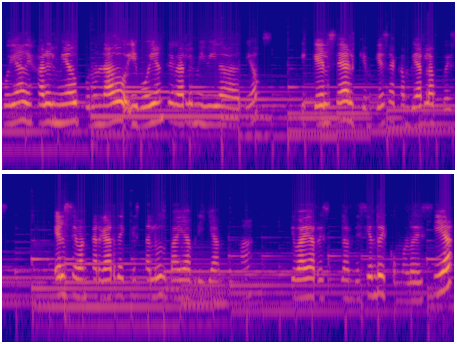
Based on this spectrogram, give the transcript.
voy a dejar el miedo por un lado y voy a entregarle mi vida a Dios, y que Él sea el que empiece a cambiarla, pues Él se va a encargar de que esta luz vaya brillando más y vaya resplandeciendo. Y como lo decía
